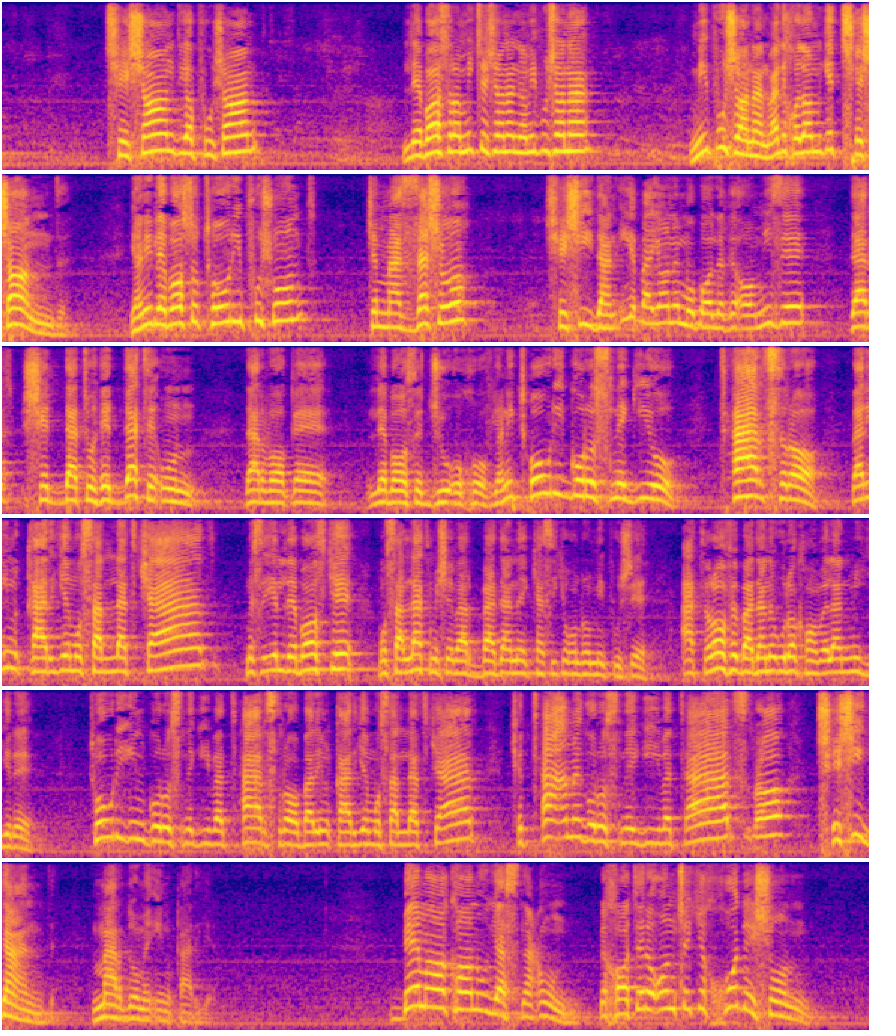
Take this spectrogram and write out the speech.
چشاند یا پوشاند؟ لباس را میچشانن یا میپوشانن؟ میپوشانن، ولی خدا میگه چشاند. یعنی لباس رو طوری پوشوند که مزهشو چشیدن. این بیان مبالغه آمیزه در شدت و هدت اون در واقع لباس جوع و خوف. یعنی طوری گرسنگی و ترس را بر این قریه مسلط کرد، مثل یه لباس که مسلط میشه بر بدن کسی که اون رو میپوشه. اطراف بدن او را کاملا میگیره. طوری این گرسنگی و ترس را بر این قریه مسلط کرد که طعم گرسنگی و ترس را چشیدند مردم این قریه. به ما کانو یصنعون، به خاطر اونچه که خودشون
